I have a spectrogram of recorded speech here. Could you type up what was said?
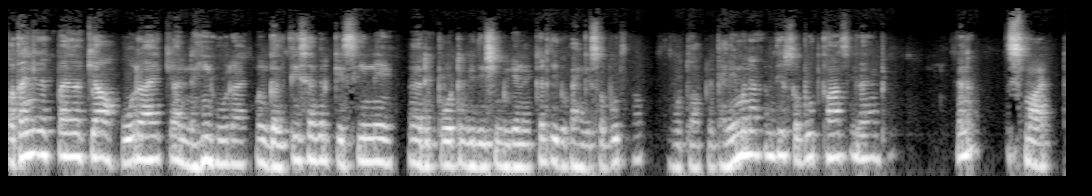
पता नहीं लग पाएगा क्या हो रहा है, क्या नहीं हो रहा है। और गलती से अगर किसी ने रिपोर्ट विदेशी मीडिया ने कर दी तो कहेंगे सबूत लाओ वो तो आपने पहले ही मना कर दिया, सबूत कहाँ से लाए फिर? है ना? स्मार्ट।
